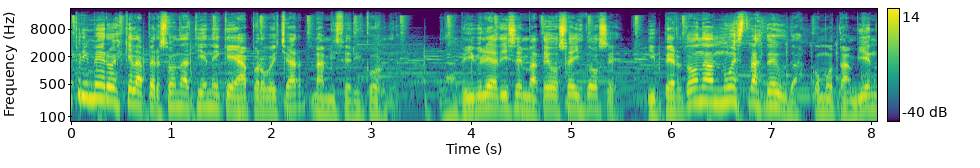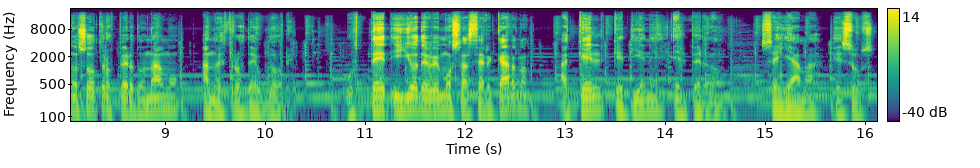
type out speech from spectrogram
primero es que la persona tiene que aprovechar la misericordia. La Biblia dice en Mateo 6:12, y perdona nuestras deudas como también nosotros perdonamos a nuestros deudores. Usted y yo debemos acercarnos a aquel que tiene el perdón. Se llama Jesús.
